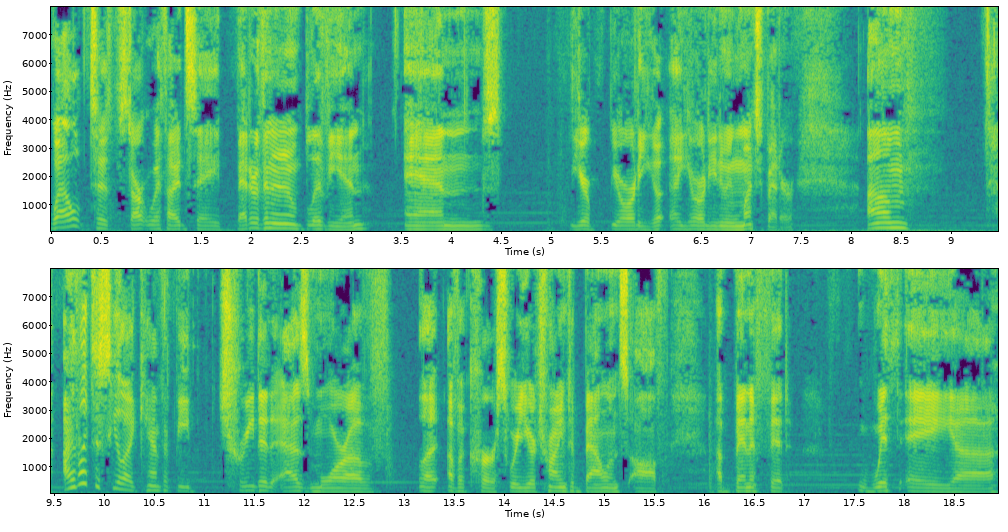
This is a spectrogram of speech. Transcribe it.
well, to start with, I'd say better than an Oblivion, and you're you're already uh, you're already doing much better. Um, I'd like to see lycanthropy treated as more of of a curse, where you're trying to balance off a benefit with a uh,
